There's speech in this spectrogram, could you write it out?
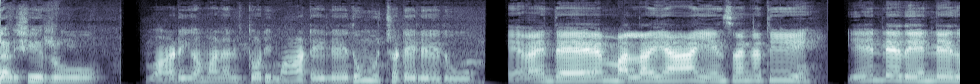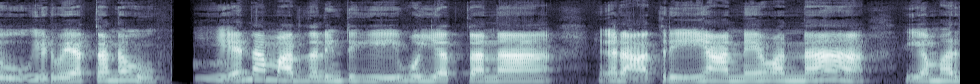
కలిసిర్రు వాడిగా మనతోటి మాటే లేదు ముచ్చటే లేదు. ఏమైందే మల్లయ్య? ఏం సంగతి? ఏం లేదు ఏం లేదు. ఎటు పోయేస్తున్నావు ఏందా మరదలింటికి పోయేత్తన్నా ఇక రాత్రి అన్నేవన్నా ఇక మరి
